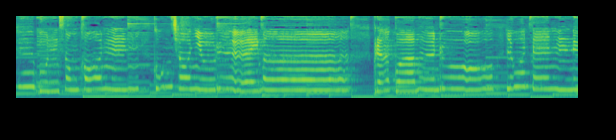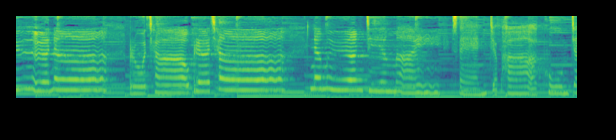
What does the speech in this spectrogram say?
หือบุญทรงพล คุ้มชนอยู่เรื่อยมาพระกว่ามื่นรูป ล้วนเป็นเนื้อนา โปรดชาวประชา ภาคภูมิใจ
